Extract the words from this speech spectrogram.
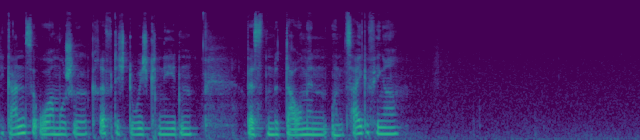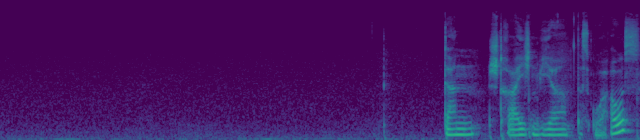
die ganze Ohrmuschel kräftig durchkneten, am besten mit Daumen und Zeigefinger. Dann streichen wir das Ohr aus.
